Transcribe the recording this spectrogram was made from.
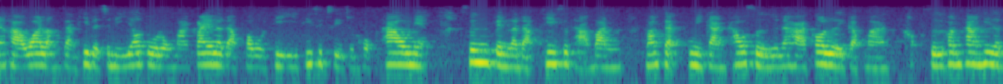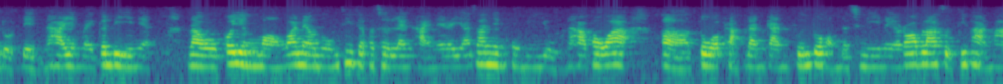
นะคะ ว่าหลังจากที่ดัชนีย่อตัวลงมาใกล้ระดับ forward PE ที่ 14.6 เท่าเนี่ยซึ่งเป็นระดับที่สถาบัน มักจะมีการเข้าซื้อนะคะ ก็เลยกลับมาซื้อค่อนข้างที่จะโดดเด่นนะคะ อย่างไรก็ดีเนี่ยเราก็ยังมองว่าแนวโน้มที่จะเผชิญแรงขายในระยะสั้นยังคงมีอยู่นะคะ เพราะว่าตัวผลักดันการฟื้นตัวของดัชนีในรอบล่าสุดที่ผ่านมา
